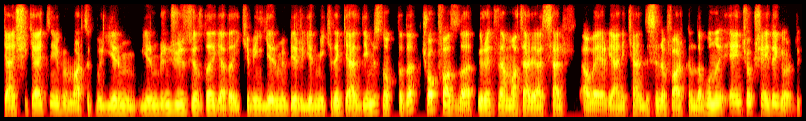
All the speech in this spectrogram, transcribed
yani şikayetini yapıyorum. Artık bu 20 21. yüzyılda ya da 2021 22'de geldiğimiz noktada çok fazla üretilen materyal self aware yani kendisinin farkında. Bunu en çok şeyde gördük.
